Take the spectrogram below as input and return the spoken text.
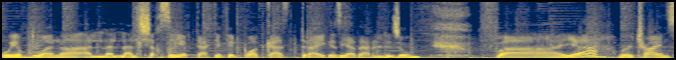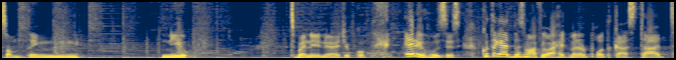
ويبدو أنا ال- ال- الشخصية بتاعتي في البودكاست رايقة زيادة عن اللزوم. ف yeah we're trying something new. أتمنى إنه يعجبكم. anywho كنت قاعد بسمع في واحد من البودكاستات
